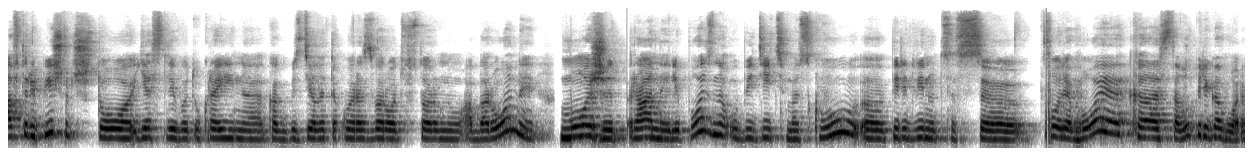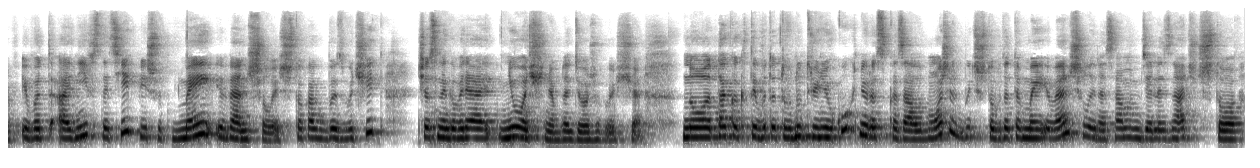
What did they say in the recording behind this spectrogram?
Э, Авторы пишут, что если вот Украина как бы сделает такой разворот в сторону обороны, может рано или поздно убедить Москву э, передвинуться с поля боя к столу переговоров. И вот они в статье пишут «may eventually», что как бы звучит честно говоря, не очень обнадеживающе. Но так как ты вот эту внутреннюю кухню рассказал, может быть, что вот это may eventually на самом деле значит, что,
